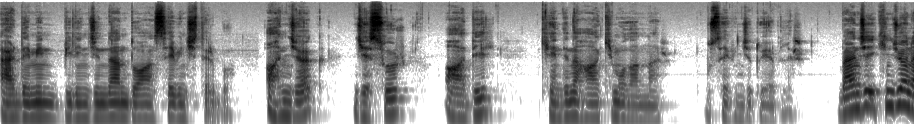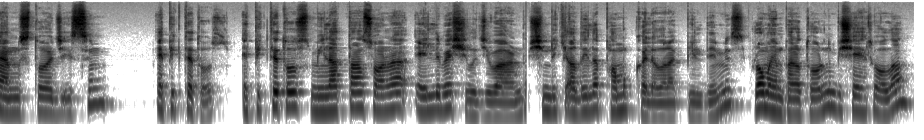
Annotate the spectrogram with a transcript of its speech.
Erdemin bilincinden doğan sevinçtir bu. Ancak cesur, adil, kendine hakim olanlar bu sevinci duyabilir. Bence ikinci önemli stoacı isim Epiktetos. Epiktetos milattan sonra 55 yılı civarında şimdiki adıyla Pamukkale olarak bildiğimiz Roma İmparatorluğu'nun bir şehri olan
